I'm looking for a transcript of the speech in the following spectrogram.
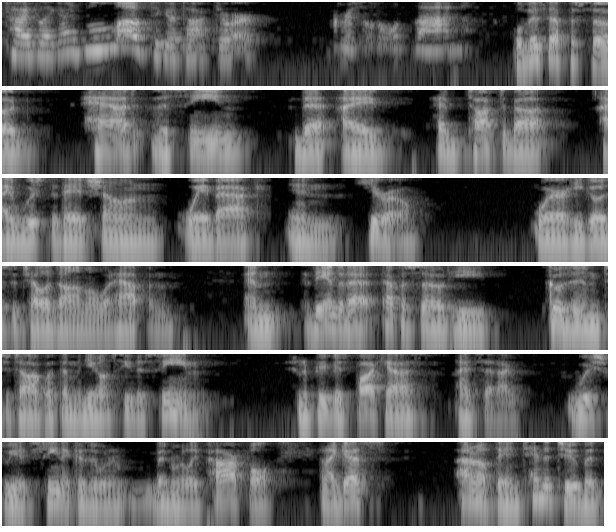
Tigh's like, I'd love to go talk to her. Grizzled old man. Well, this episode had the scene that I had talked about. I wish that they had shown way back in Hero, where he goes to tell Adama what happened. And at the end of that episode, he goes in to talk with him, and you don't see the scene. In a previous podcast, I had said I wish we had seen it because it would have been really powerful. And I guess I don't know if they intended to, but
